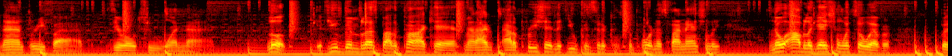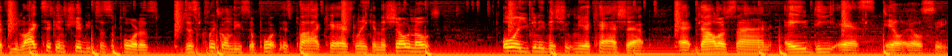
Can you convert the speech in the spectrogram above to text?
935 0219. Look, if you've been blessed by the podcast, man, I'd, I'd appreciate it if you consider supporting us financially. No obligation whatsoever. But if you'd like to contribute to support us, just click on the support this podcast link in the show notes, or you can even shoot me a cash app at dollar sign ADS LLC.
